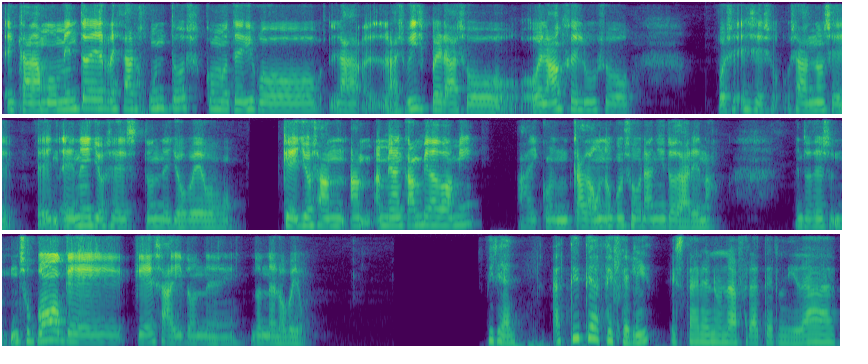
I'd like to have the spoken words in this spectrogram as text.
en cada momento de rezar juntos, como te digo, la- las vísperas o, el ángelus o pues es eso, o sea, no sé, en ellos es donde yo veo que ellos han- han- me han cambiado a mí, ahí con cada uno con su granito de arena. Entonces, supongo que, que es ahí donde, donde lo veo. Miriam, ¿a ti te hace feliz estar en una fraternidad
